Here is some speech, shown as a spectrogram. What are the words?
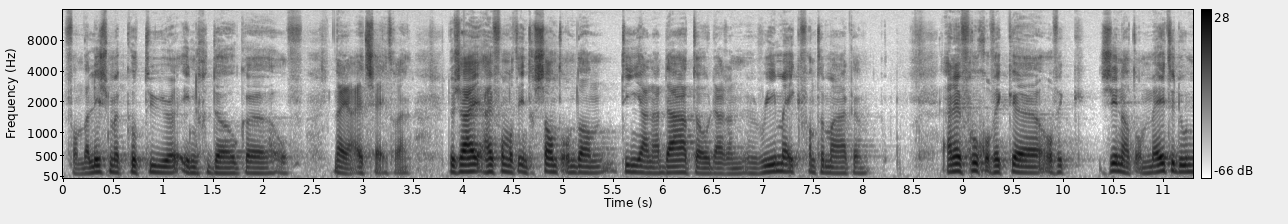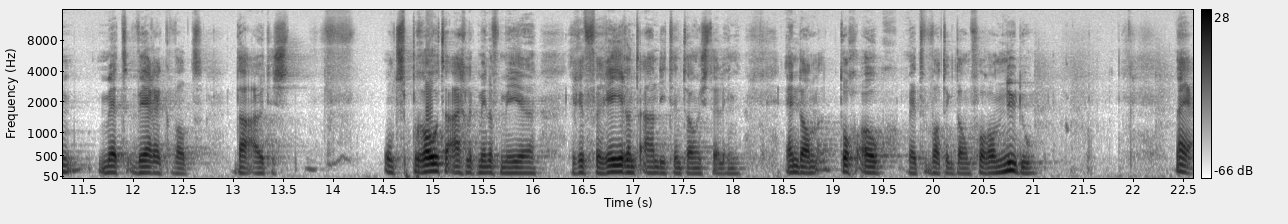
vandalisme cultuur ingedoken of, nou ja, et cetera. Dus hij, hij vond het interessant om dan tien jaar na dato daar een remake van te maken. En hij vroeg of ik, uh, of ik zin had om mee te doen met werk wat daaruit is ontsproten, eigenlijk min of meer refererend aan die tentoonstelling. En dan toch ook met wat ik dan vooral nu doe. Nou ja,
